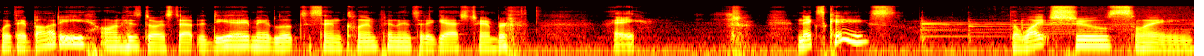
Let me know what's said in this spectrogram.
With a body on his doorstep, the DA may look to send Clinton into the gas chamber. hey. Next case. The White Shoe Slaying.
